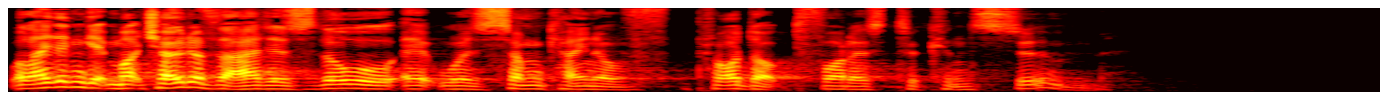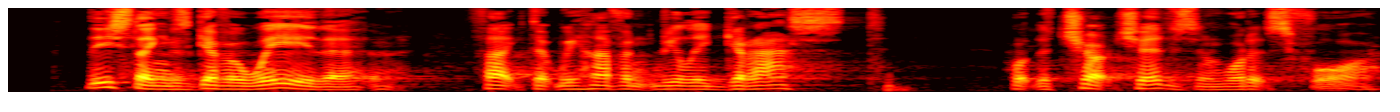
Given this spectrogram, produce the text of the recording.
Well, I didn't get much out of that, as though it was some kind of product for us to consume. These things give away the fact that we haven't really grasped what the church is and what it's for.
